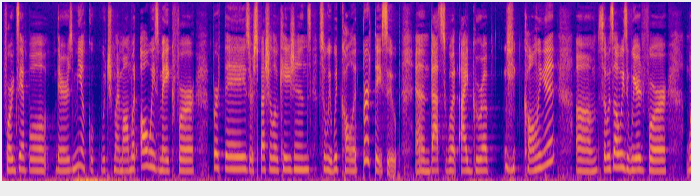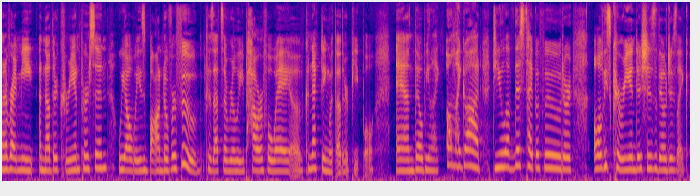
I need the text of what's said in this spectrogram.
For example, there's miyeokguk, which my mom would always make for birthdays or special occasions. So we would call it birthday soup. And that's what I grew up calling it. Um, so it's always weird for whenever I meet another Korean person, we always bond over food because that's a really powerful way of connecting with other people. And they'll be like, oh my God, do you love this type of food? Or all these Korean dishes, they'll just like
